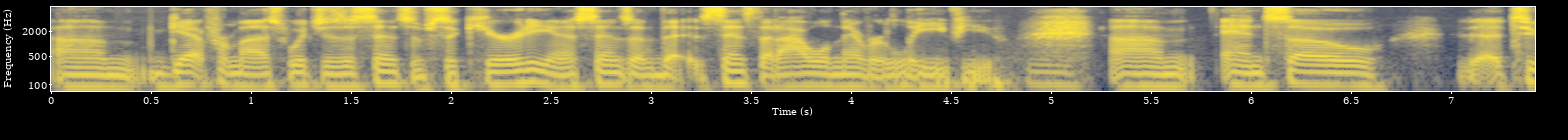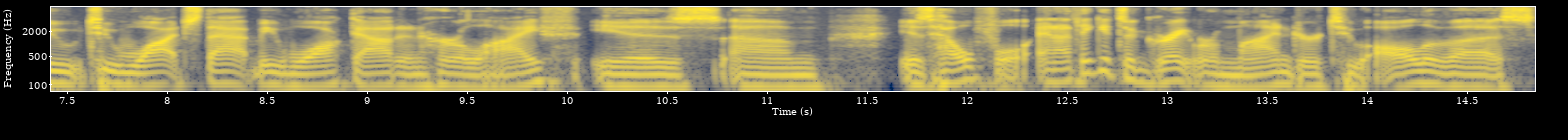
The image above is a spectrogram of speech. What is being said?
um, get from us, which is a sense of security and a sense of the sense that I will never leave you. Mm-hmm. Um, and so to to watch that be walked out in her life is um, is helpful, and I think it's a great reminder to all of us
